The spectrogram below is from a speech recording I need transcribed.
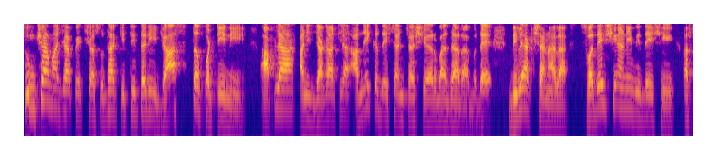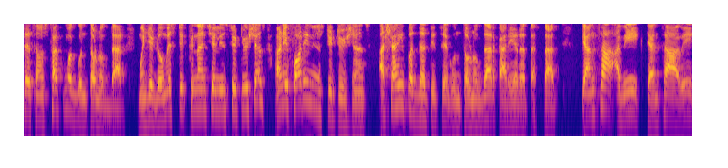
तुमच्या माझ्यापेक्षा सुद्धा कितीतरी जास्त पटीने आपल्या आणि जगातल्या अनेक देशांच्या शेअर बाजारामध्ये दिल्या क्षणाला स्वदेशी आणि विदेशी असे संस्थात्मक गुंतवणूकदार म्हणजे डोमेस्टिक फिनान्शियल इन्स्टिट्यूशन्स आणि फॉरेन इन्स्टिट्यूशन्स अशाही पद्धतीचे गुंतवणूकदार कार्यरत असतात. त्यांचा आवेग त्यांचा आवेग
